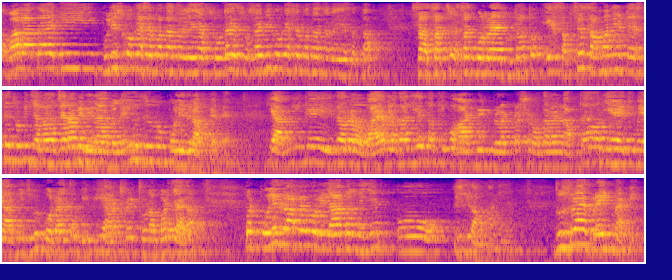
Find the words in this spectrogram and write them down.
सवाल आता है कि पुलिस को कैसे पता चले या सोसाइटी को कैसे पता चले ये सत्ता? सच सच बोल रहा है झूठा। तो एक सबसे सामान्य टेस्ट है जो कि जरा जरा भी रिलायबल है जिसको पोलीग्राफ कहते हैं। कि आदमी के इधर वायर लगा दिए ताकि वो हार्ट बीट ब्लड प्रेशर वगैरह नापता है और ये है कि भाई आदमी झूठ बोल रहा है तो बीपी हार्ट रेट थोड़ा बढ़ जाएगा। पर पोलीग्राफ है, वो रिलायबल नहीं है, वो किसी काम का नहीं है। दूसरा है ब्रेन मैपिंग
